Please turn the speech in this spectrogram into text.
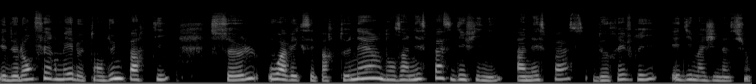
et de l'enfermer le temps d'une partie, seul ou avec ses partenaires, dans un espace défini, un espace de rêverie et d'imagination.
